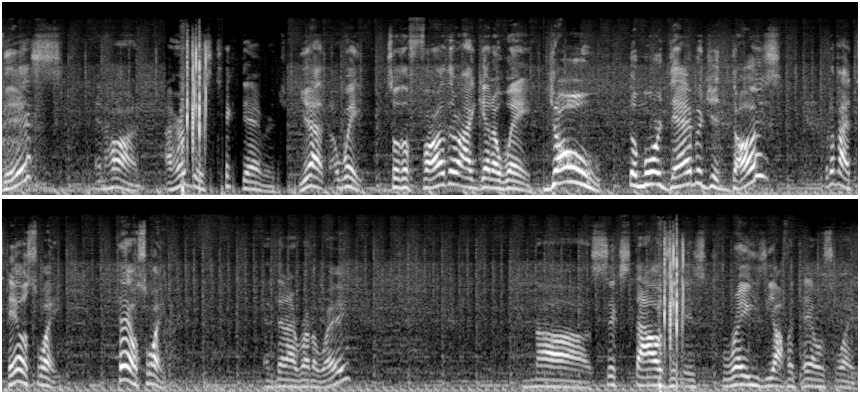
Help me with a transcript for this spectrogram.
this, and Han, I heard there's tick damage. Yeah, oh, wait. So the farther I get away, yo, the more damage it does? What if I tail swipe? Tail swipe. And then I run away? Nah, 6,000 is crazy off a tail swipe.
